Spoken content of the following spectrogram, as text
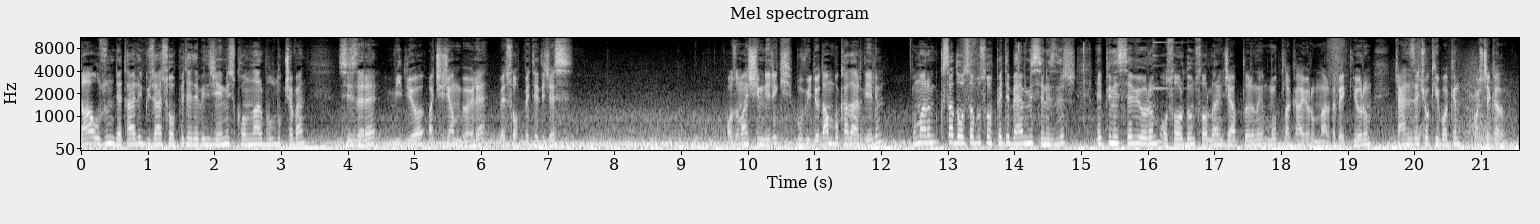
Daha uzun detaylı güzel sohbet edebileceğimiz konular buldukça ben sizlere video açacağım böyle ve sohbet edeceğiz. O zaman şimdilik bu videodan bu kadar diyelim. Umarım kısa da olsa bu sohbeti beğenmişsinizdir. Hepiniz seviyorum. O sorduğum soruların cevaplarını mutlaka yorumlarda bekliyorum. Kendinize çok iyi bakın. Hoşçakalın.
